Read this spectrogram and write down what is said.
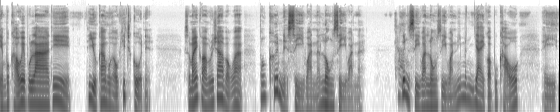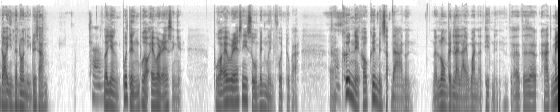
ย่างภูเขาเวปุลละที่ ที่อยู่ข้างภูเขาคิชฌกูฏเนี่ยสมัยก่อนพระเจ้าบอกว่าต้องขึ้นเนี่ยสี่วันนะลงสี่วันนะขึ้นสี่วันลงสี่วันนี่มันใหญ่กว่าภูเขาไอ้ดอยอินทนนท์อีกด้วยซ้ำเราอย่างพูดถึงภูเขาเอเวอเรสต์อย่างเงี้ยภูเขาเอเวอเรสต์นี่สูงเป็นหมื่นฟุตถูกปะขึ้นเนี่ยเขาขึ้นเป็นสัปดาห์นุ่นนะลงเป็นหลาย ๆ วันอาทิตย์หนึ่งแต่อาจจะไม่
